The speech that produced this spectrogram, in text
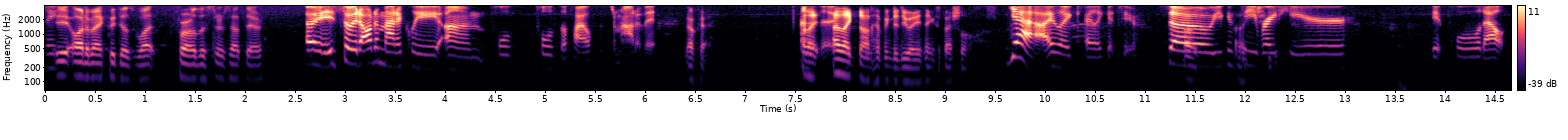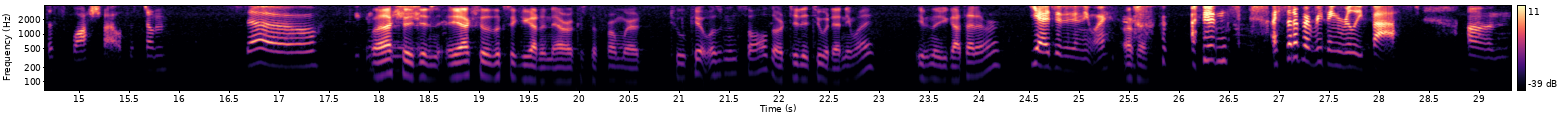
Generally- it automatically does what for our listeners out there? uh, so it automatically um, pulls pulls the file system out of it. Okay. I like, I like not having to do anything special. Yeah, I like I like it too. So Oh, you can I like see right here, it pulled out the squash file system. So you can see. Well, it see actually didn't. It actually looks like you got an error because the firmware toolkit wasn't installed, or did it do it anyway, even though you got that error? Yeah, I did it anyway. Okay. I didn't. s- I set up everything really fast. Um,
